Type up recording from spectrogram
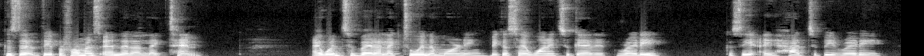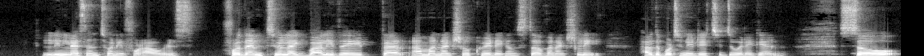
because the, the performance ended at like 10. I went to bed at like two in the morning because I wanted to get it ready because I had to be ready in less than 24 hours for them to like validate that I'm an actual critic and stuff and actually have the opportunity to do it again. So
